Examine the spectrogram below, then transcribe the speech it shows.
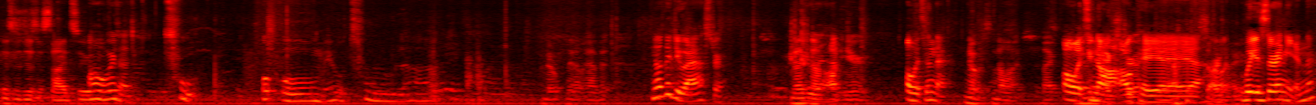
This is just a side soup. Oh, where's that? Two. Oh, oh, meu chula. Nope, they don't have it. No, they do. I asked her. No, not on here. Oh, it's in there. No, it's not. Like, Oh, it's not. extra? Okay, yeah, yeah, yeah. Sorry. Wait, is there any in there?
